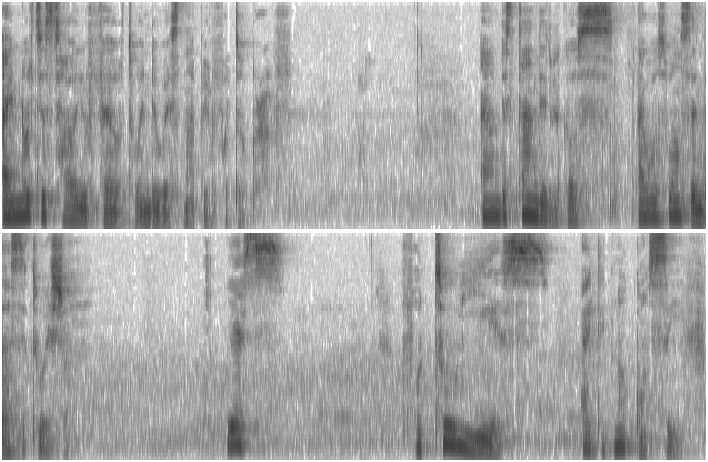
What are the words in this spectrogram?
I noticed how you felt when they were snapping photograph. I understand it because I was once in that situation. Yes, for two years I did not conceive.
